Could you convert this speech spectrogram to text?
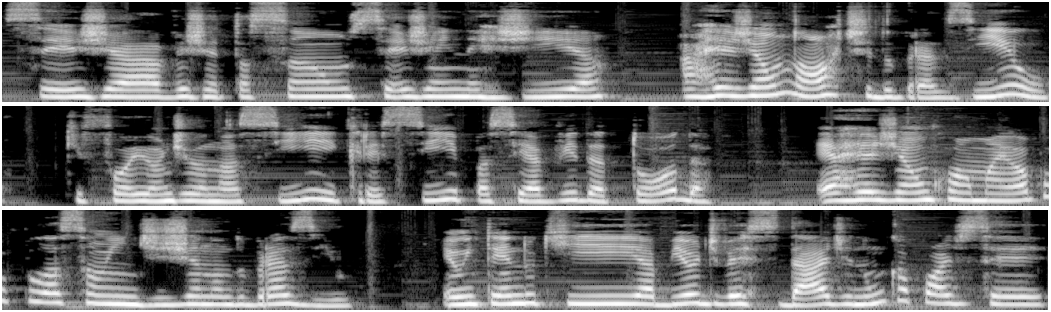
seja vegetação, seja energia, a região norte do Brasil, que foi onde eu nasci, cresci, passei a vida toda, é a região com a maior população indígena do Brasil. Eu entendo que a biodiversidade nunca pode ser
